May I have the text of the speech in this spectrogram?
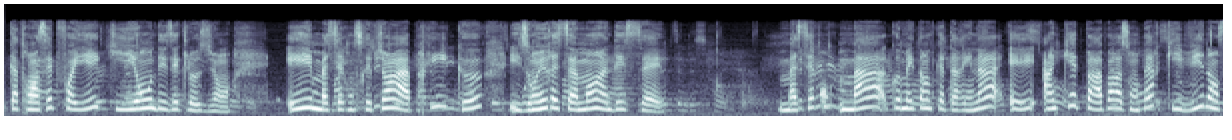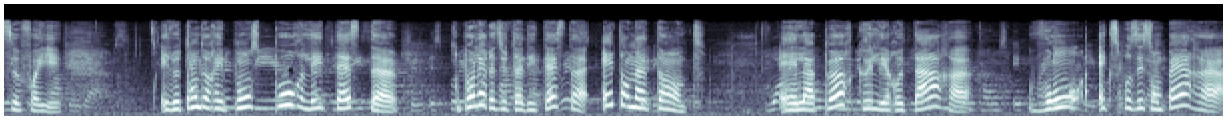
87 foyers qui ont des éclosions. Et ma circonscription a appris qu'ils ont eu récemment un décès. Ma, ma commettante Katharina est inquiète par rapport à son père qui vit dans ce foyer. Et le temps de réponse pour les tests, pour les résultats des tests, est en attente. Elle a peur que les retards vont exposer son père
